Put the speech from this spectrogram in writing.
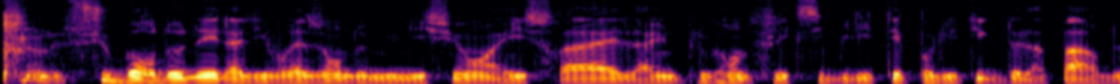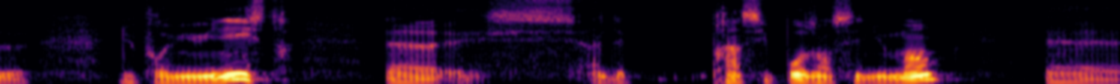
subordonner la livraison de munitions à Israël à une plus grande flexibilité politique de la part du Premier ministre. Euh, un des principaux enseignements, euh,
